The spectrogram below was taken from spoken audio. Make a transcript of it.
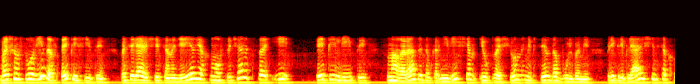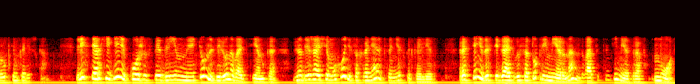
Большинство видов эпифиты, поселяющиеся на деревьях, но встречаются и эпилиты с малоразвитым корневищем и уплощенными псевдобульбами, прикрепляющимся к хрупким корешкам. Листья орхидеи кожистые, длинные, темно-зеленого оттенка. При надлежащем уходе сохраняются несколько лет. Растение достигает высоту примерно 20 см, но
